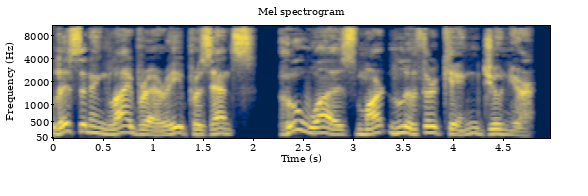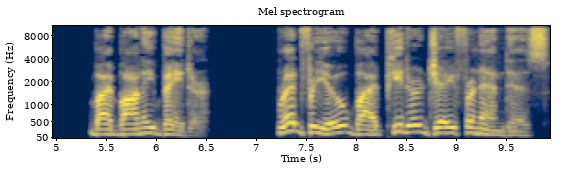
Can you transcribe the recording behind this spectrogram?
Listening Library presents Who Was Martin Luther King, Jr. by Bonnie Bader. Read for you by Peter J. Fernandez.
